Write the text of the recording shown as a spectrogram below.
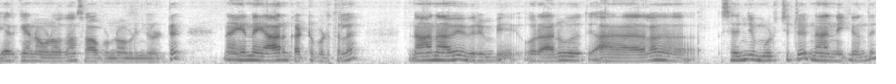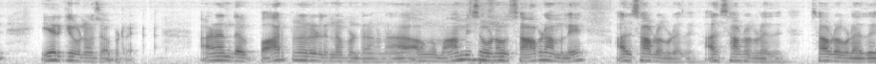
இயற்கையான உணவு தான் சாப்பிட்ணும் அப்படின்னு சொல்லிட்டு நான் என்னை யாரும் கட்டுப்படுத்தலை. நானாகவே விரும்பி ஒரு அனுபவத்தை அதெல்லாம் செஞ்சு முடிச்சுட்டு நான் இன்றைக்கி வந்து இயற்கை உணவு சாப்பிட்றேன். ஆனால் இந்த பார்ப்பனர்கள் என்ன பண்ணுறாங்கன்னா அவங்க மாமிச உணவு சாப்பிடாமலே அது சாப்பிடக்கூடாது அது சாப்பிடக்கூடாது சாப்பிடக்கூடாது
